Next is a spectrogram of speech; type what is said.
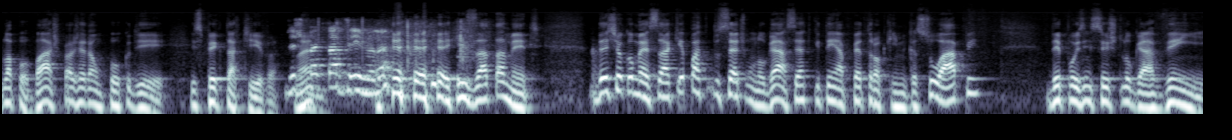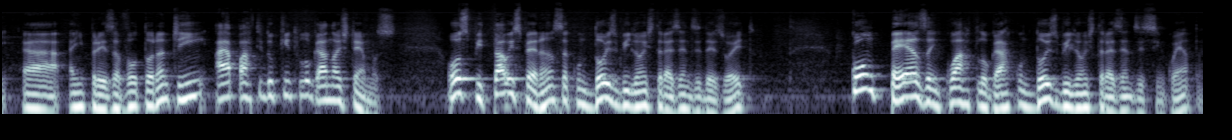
lá por baixo para gerar um pouco de expectativa. De né? expectativa, né? Exatamente. Deixa eu começar aqui a partir do sétimo lugar, certo? Que tem a Petroquímica Suape. Depois, em sexto lugar, vem a, a empresa Votorantim. Aí, a partir do quinto lugar, nós temos Hospital Esperança, com 2 bilhões 318. Compesa, em quarto lugar, com 2 bilhões 350.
